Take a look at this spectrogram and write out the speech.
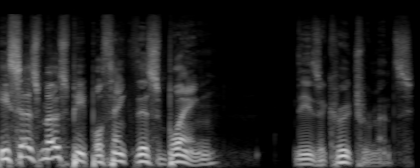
He says most people think this bling, these accoutrements,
